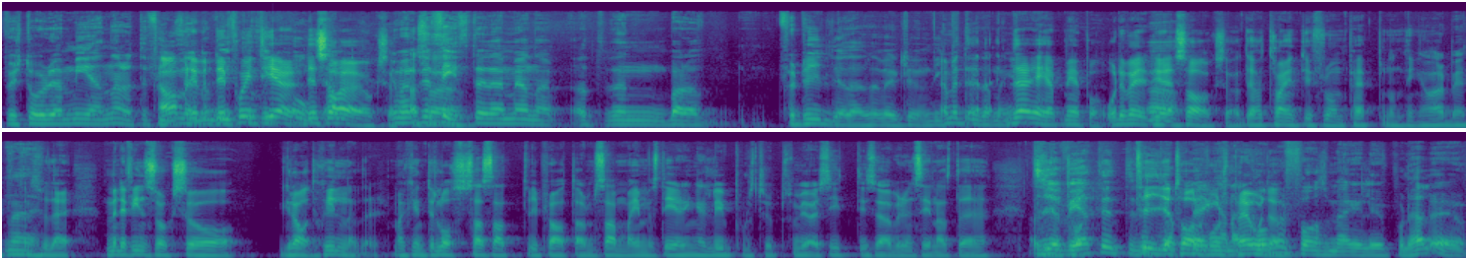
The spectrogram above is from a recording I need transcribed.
förstår du hur jag menar? Att det finns Ja, men en det- det poängterar- det sa jag också. Ja, men Alltså- precis, det är det jag menar. Att den bara förtydligar det. Det är verkligen Ja, men viktigt. det, man det där är jag helt med på. Och det var det Ja. jag sa också. Det tar inte ifrån Pep någonting av arbetet Nej. och sådär. Men det finns också gradskillnader. Man kan inte låtsas att vi pratar om samma investeringar i Liverpools trupp som vi gör i Citys över den senaste Alltså jag vet inte vilka 10-12 pengarna kommer årsperioden. ifrån som äger Liverpool heller.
